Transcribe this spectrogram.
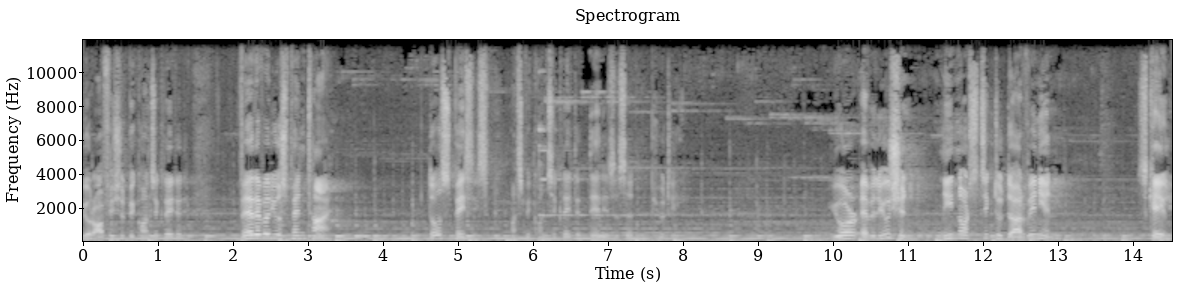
your office should be consecrated. Wherever you spend time, those spaces must be consecrated, there is a certain beauty. Your evolution need not stick to Darwinian scale.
